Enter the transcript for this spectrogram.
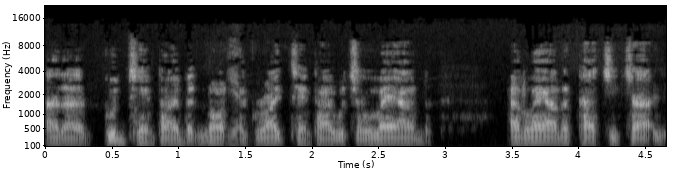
at a good tempo, but not Yeah. a great tempo, which allowed allowed Apache Ch-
